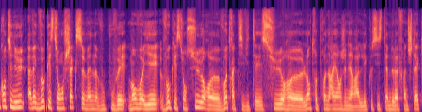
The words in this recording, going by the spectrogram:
On continue avec vos questions. Chaque semaine, vous pouvez m'envoyer vos questions sur euh, votre activité, sur euh, l'entrepreneuriat en général, l'écosystème de la French Tech,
